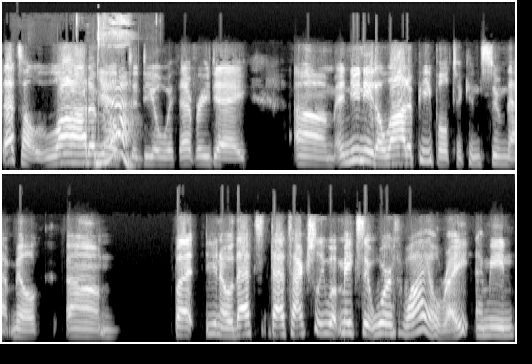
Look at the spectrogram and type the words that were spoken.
that's a lot of yeah. milk to deal with every day. Um, and you need a lot of people to consume that milk. Um, but you know, that's that's actually what makes it worthwhile, right? I mean,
